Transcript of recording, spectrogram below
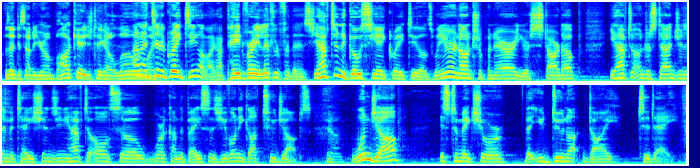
Was that just out of your own pocket? Did you take out a loan? And I Like- did a great deal. Like I paid very little for this. You have to negotiate great deals. When you're an entrepreneur, you're a startup, you have to understand your limitations and you have to also work on the basis you've only got two jobs. Yeah. One job is to make sure that you do not die today.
